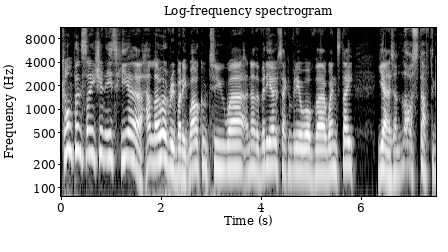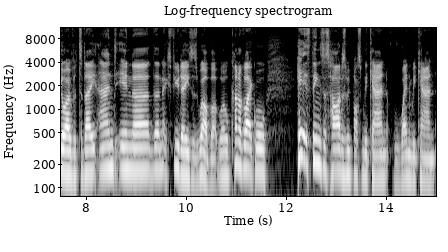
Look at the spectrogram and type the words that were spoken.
Compensation is here. Hello, everybody. Welcome to uh, another video, second video of uh, Wednesday. Yeah, there's a lot of stuff to go over today and in uh, the next few days as well. But we'll kind of like we'll hit things as hard as we possibly can when we can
